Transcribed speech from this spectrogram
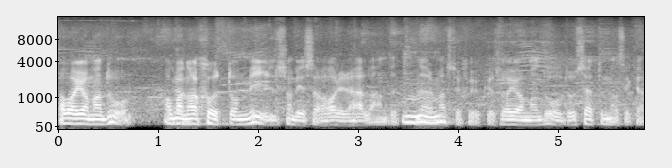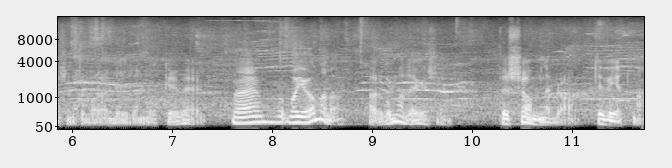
ja, vad gör man då? Om man har 17 mil som vissa har i det här landet närmaste sjukhus. Vad gör man då? Då sätter man sig kanske inte bara i bilen och åker iväg. Nej, vad, vad gör man då? Ja, då går man och lägger sig. För sömn är bra, det vet man.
